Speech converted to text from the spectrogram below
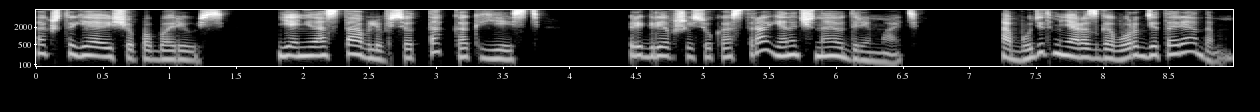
Так что я еще поборюсь. Я не оставлю все так, как есть. Пригревшись у костра, я начинаю дремать. А будет меня разговор где-то рядом.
